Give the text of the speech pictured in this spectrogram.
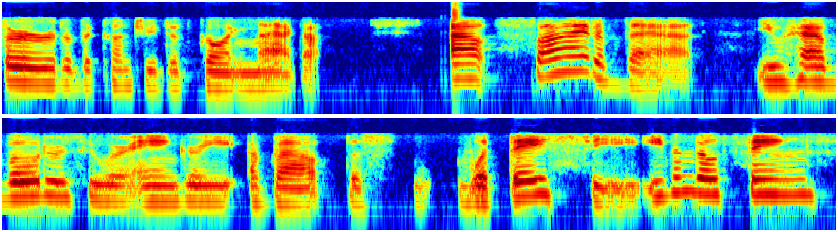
third of the country that's going MAGA. Outside of that, you have voters who are angry about this, what they see, even though things –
